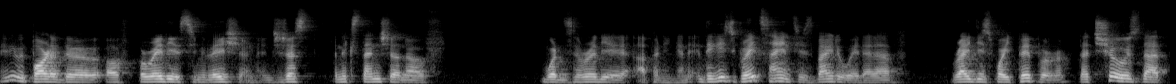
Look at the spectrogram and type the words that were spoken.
maybe we're part of the of already a simulation. It's just an extension of what is already happening. And there is great scientists, by the way, that have write this white paper that shows that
